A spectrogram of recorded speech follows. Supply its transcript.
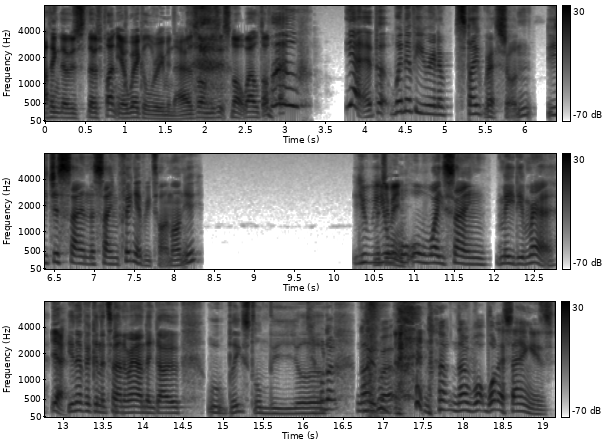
I think there was there was plenty of wiggle room in there as long as it's not well done. Well, yeah, but whenever you're in a steak restaurant, you're just saying the same thing every time, aren't you? You, do you you're mean? always saying medium rare. Yeah. You're never going to turn around and go, well, based on the. Uh, Well, no, no, but no, no, what what they're saying is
